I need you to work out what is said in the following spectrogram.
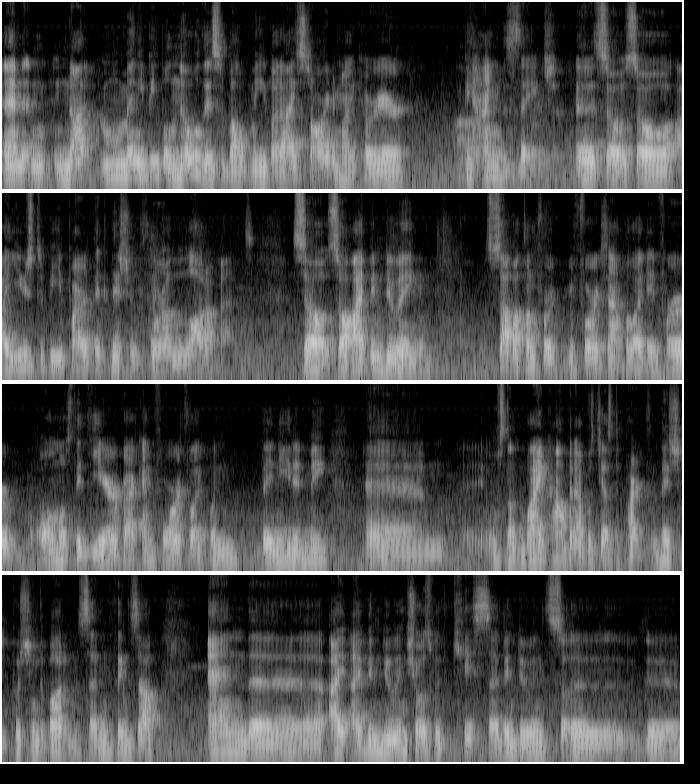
And, and not many people know this about me, but I started my career behind the stage. Uh, so so I used to be a pyrotechnician for a lot of bands. So so I've been doing Sabaton for for example. I did for almost a year back and forth, like when they needed me. Um, it was not my company. I was just a part of the pyrotechnician pushing the button and setting things up. And uh, I, I've been doing shows with Kiss. I've been doing so, uh, the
